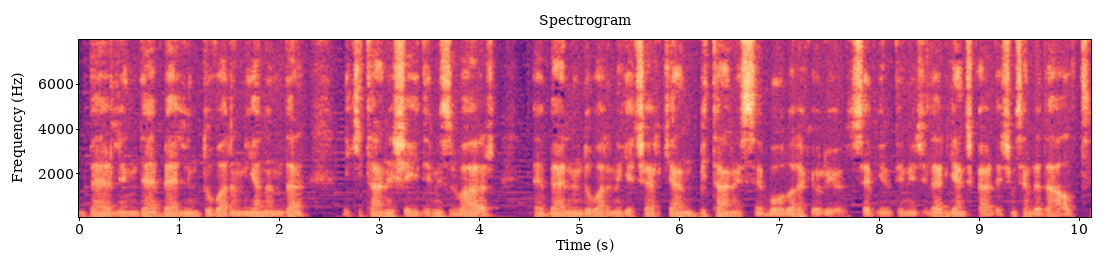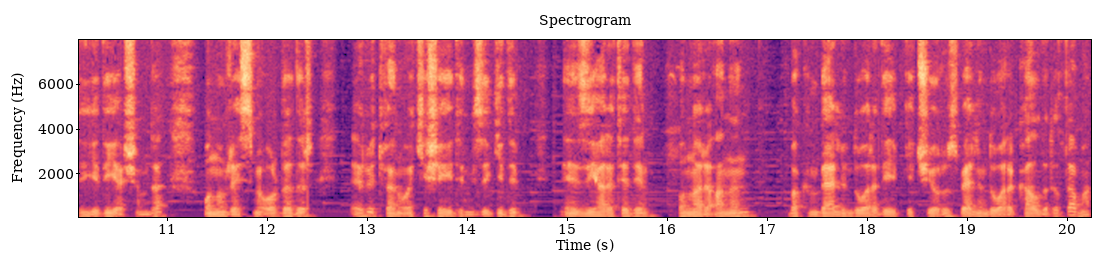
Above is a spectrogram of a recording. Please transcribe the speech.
Berlin'de, Berlin duvarının yanında iki tane şehidimiz var. E, Berlin duvarını geçerken bir tanesi boğularak ölüyor sevgili dinleyiciler. Genç kardeşim hem de daha 6-7 yaşında. Onun resmi oradadır. E, lütfen o iki şehidimizi gidip e, ziyaret edin. Onları anın. Bakın Berlin duvarı deyip geçiyoruz. Berlin duvarı kaldırıldı ama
